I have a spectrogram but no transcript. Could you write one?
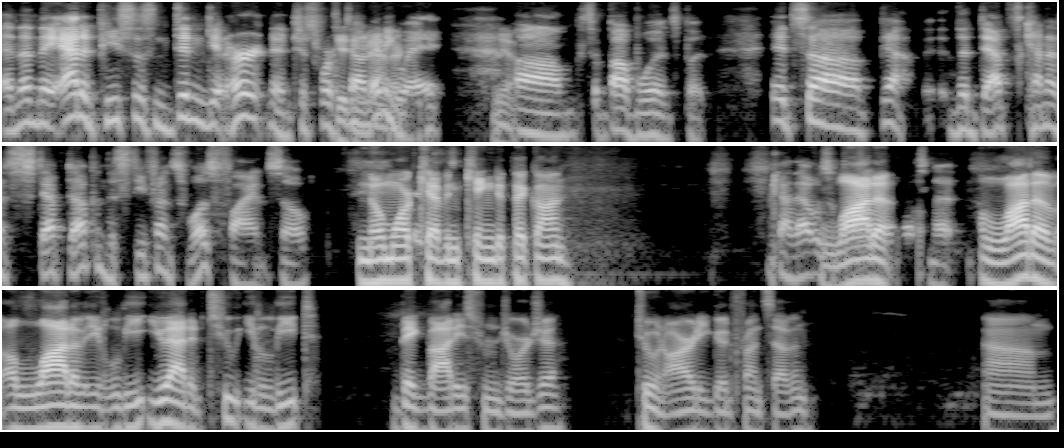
and then they added pieces and didn't get hurt, and it just worked Didn't out matter. anyway. Yeah. Um, so Bob Woods, but it's uh, yeah, the depth kind of stepped up, and this defense was fine. So No more Kevin King to pick on. Yeah, that was A lot of- wasn't it? A lot of a lot of elite. You added two elite big bodies from Georgia to an already good front seven. Um,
